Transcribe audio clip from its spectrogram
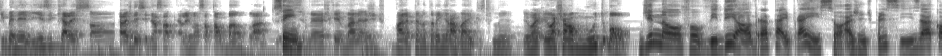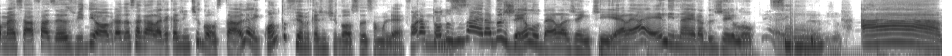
Kimberly Elise, que elas são. Elas decidem assaltar, elas vão assaltar um banco lá. Sim. Esse filme acho que vale, a gente vale a pena também gravar aí, que esse filme eu, eu achava muito bom. De novo, vídeo e obra tá aí pra isso. A gente precisa começar a fazer os vídeo e obra dessa galera que a gente gosta. Olha aí, quanto filme que a gente gosta dessa mulher. Fora Sim. todos os A Era do Gelo dela, gente. Ela é a Ellie na Era do Gelo. Que é Sim. né, do jogo? Ah!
